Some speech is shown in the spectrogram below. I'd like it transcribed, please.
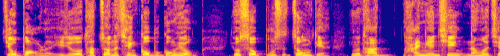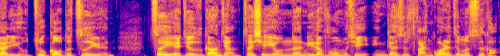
就饱了，也就是说，他赚的钱够不够用？有时候不是重点，因为他还年轻，然后家里有足够的资源。这也就是刚刚讲，这些有能力的父母亲应该是反过来这么思考：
